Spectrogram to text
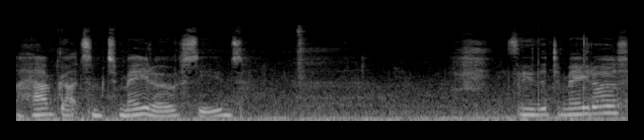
I have got some tomato seeds. See the tomatoes?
